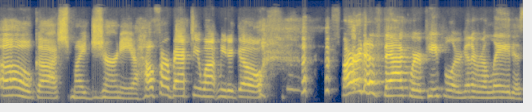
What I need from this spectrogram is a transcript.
Oh gosh, my journey. How far back do you want me to go? far enough back where people are going to relate is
